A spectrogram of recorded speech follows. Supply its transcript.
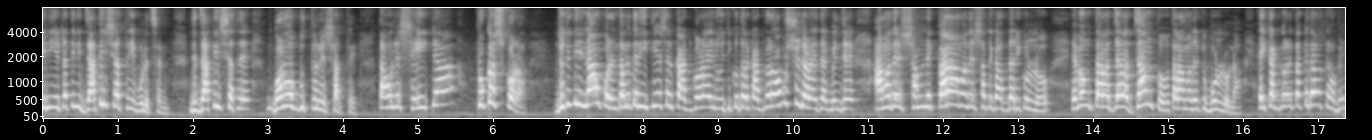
যিনি, এটা তিনি জাতির স্বার্থেই বলেছেন, যে জাতির সাথে গণ অভ্যুত্থানের স্বার্থে। তাহলে সেইটা প্রকাশ করা যদি তিনি নাও করেন, তাহলে তিনি ইতিহাসের কাঠগড়ায়, নৈতিকতার কাঠগড়ায় অবশ্যই দাঁড়ায় থাকবেন যে আমাদের সামনে কারা আমাদের সাথে গাদ্দারি করল এবং তারা যারা জানতো তারা আমাদেরকে বলল না। এই কাঠগড়ায় তাকে দাঁড়াতে হবে।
